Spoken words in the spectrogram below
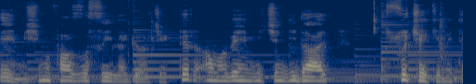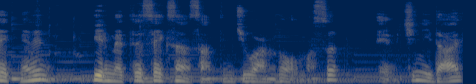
benim işimi fazlasıyla görecektir. Ama benim için ideal su çekimi teknenin 1 metre 80 santim civarında olması benim için ideal.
